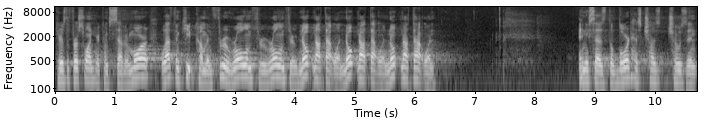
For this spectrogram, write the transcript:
Here's the first one. Here comes seven more. Let them keep coming through. Roll them through. Roll them through. Nope, not that one. Nope, not that one. Nope, not that one. And he says, The Lord has cho- chosen,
